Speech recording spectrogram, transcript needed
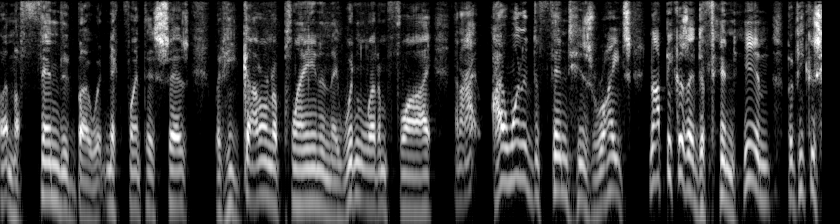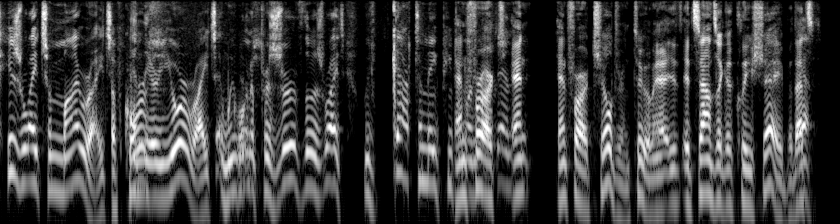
am offended by what Nick Fuentes says, but he got on a plane and they wouldn't let him fly. And I, I want to defend his rights, not because I defend him, but because his rights are my rights. Of course. And they're your rights, and we want to preserve those rights. We've got to make people and for our and and for our children too. I mean, it, it sounds like a cliche, but that's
